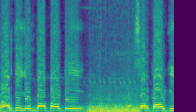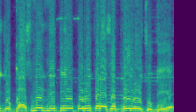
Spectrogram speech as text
भारतीय जनता पार्टी सरकार की जो कश्मीर नीति है पूरी तरह से फेल हो चुकी है।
